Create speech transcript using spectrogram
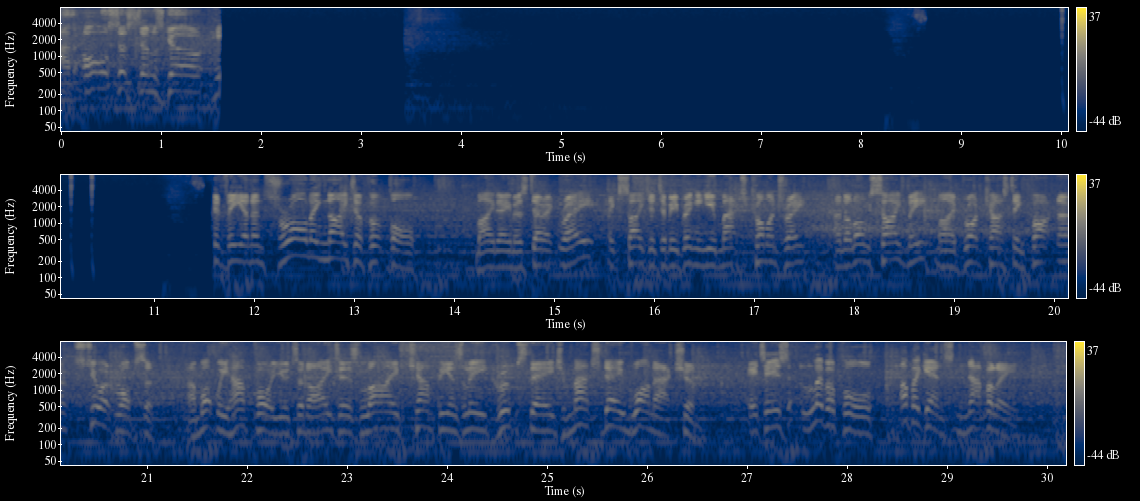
And all systems go. It'd be an enthralling night of football. My name is Derek Ray, excited to be bringing you match commentary, and alongside me, my broadcasting partner, Stuart Robson. And what we have for you tonight is live Champions League group stage match day one action. It is Liverpool up against Napoli.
